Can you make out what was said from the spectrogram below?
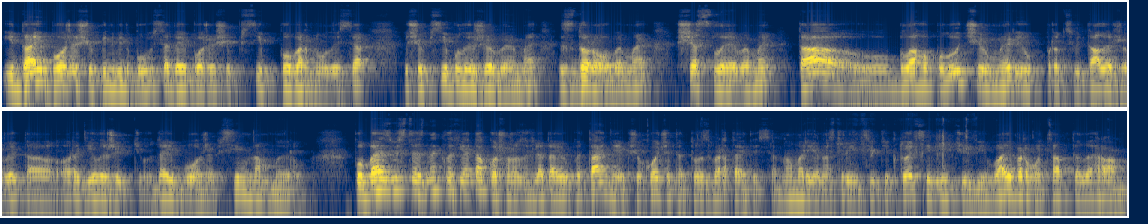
І дай Боже, щоб він відбувся, дай Боже, щоб всі повернулися, щоб всі були живими, здоровими, щасливими та о, благополуччі в мирі процвітали, жили та раділи життю. Дай Боже, всім нам миру. По безвісти зниклих я також розглядаю питання. Якщо хочете, то звертайтеся. Номер є на сторінці в Тіктоці, в Ютубі, Viber, WhatsApp, Telegram.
